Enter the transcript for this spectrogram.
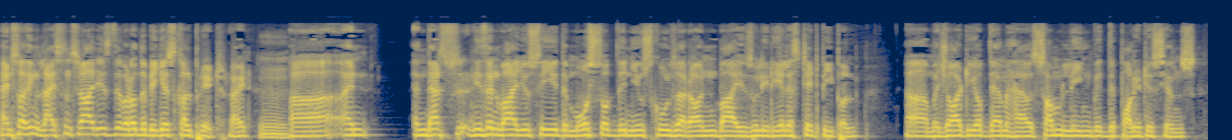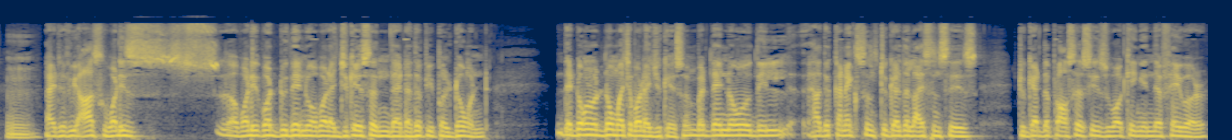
and so I think license Raj is the, one of the biggest culprit, right? Uh, and and that's the reason why you see the most of the new schools are run by usually real estate people. Uh, majority of them have some link with the politicians. Right? If you ask what is uh, what is what do they know about education that other people don't, they don't know much about education, but they know they'll have the connections to get the licenses, to get the processes working in their favor.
